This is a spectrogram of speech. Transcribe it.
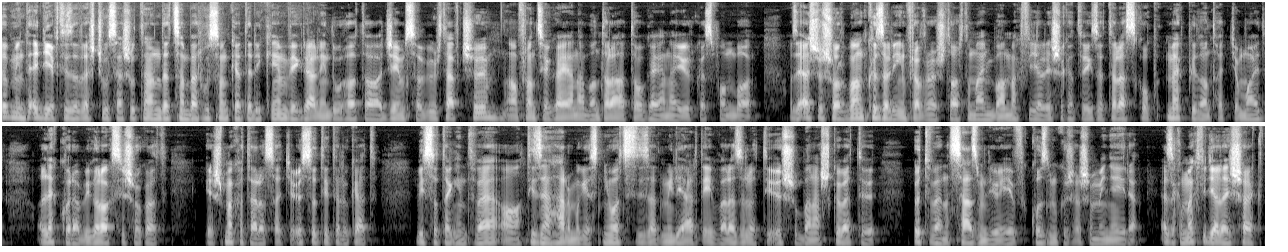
Több mint egy évtizedes csúszás után december 22-én végre elindulhat a James Webb űrtávcső, a francia Gajánában található Gajana űrközpontból. Az elsősorban közeli infravörös tartományban megfigyeléseket végző teleszkóp megpillanthatja majd a legkorábbi galaxisokat, és meghatározhatja összetételüket, visszatekintve a 13,8 milliárd évvel ezelőtti ősrobbanást követő 50-100 millió év kozmikus eseményeire. Ezek a megfigyelések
